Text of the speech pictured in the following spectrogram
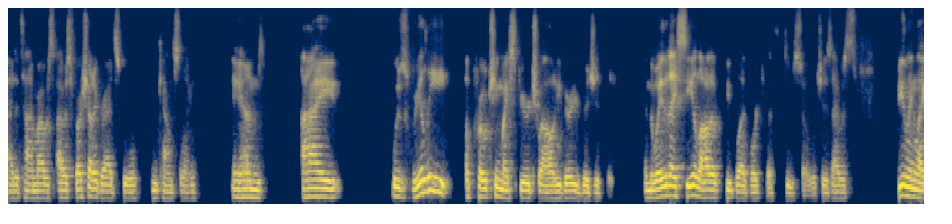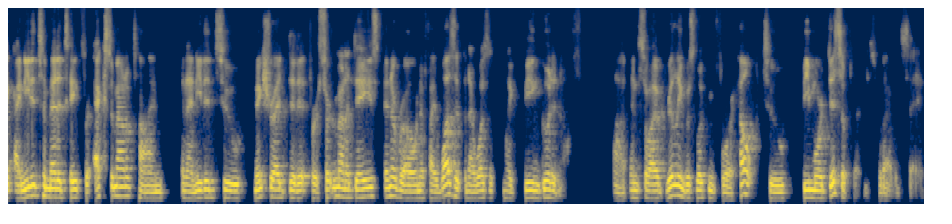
at a time where I was I was fresh out of grad school from counseling, and I was really approaching my spirituality very rigidly. And the way that I see a lot of people I've worked with do so, which is I was feeling like I needed to meditate for X amount of time and I needed to make sure I did it for a certain amount of days in a row. And if I wasn't, then I wasn't like being good enough. Uh, and so I really was looking for help to be more disciplined, is what I would say.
